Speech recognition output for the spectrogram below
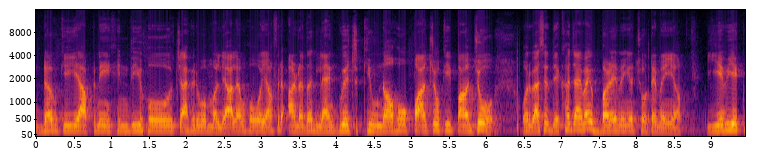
डब की है अपनी हिंदी हो, चाहे फिर वो मलयालम हो, या फिर अनदर लैंग्वेज क्यों ना हो, पाँचों की पाँचों। और वैसे देखा जाए भाई, बड़े मैया छोटे मैया ये भी एक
